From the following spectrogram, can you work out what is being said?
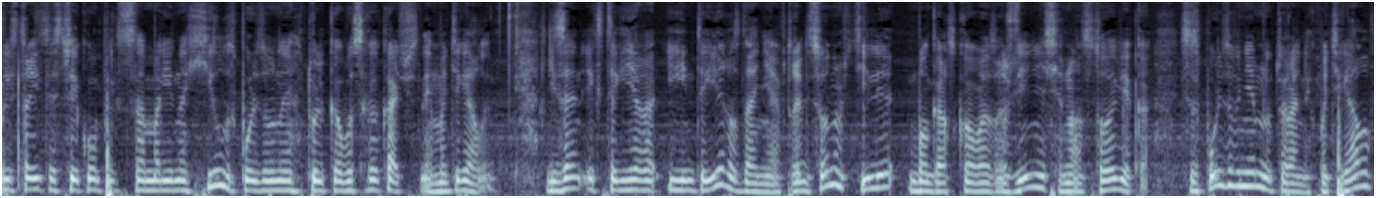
При строительстве комплекса Марина Хилл использованы только высококачественные материалы. Дизайн экстерьера и интерьера здания в традиционном стиле болгарского возрождения 17 века с использованием натуральных материалов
